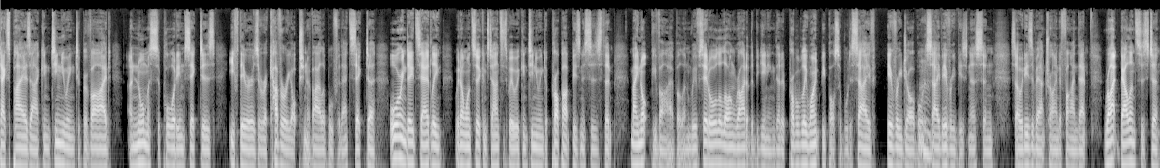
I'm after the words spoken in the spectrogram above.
taxpayers are continuing to provide enormous support in sectors if there is a recovery option available for that sector. Or indeed, sadly, we don't want circumstances where we're continuing to prop up businesses that may not be viable. And we've said all along, right at the beginning, that it probably won't be possible to save every job or mm. to save every business. And so it is about trying to find that right balance as to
